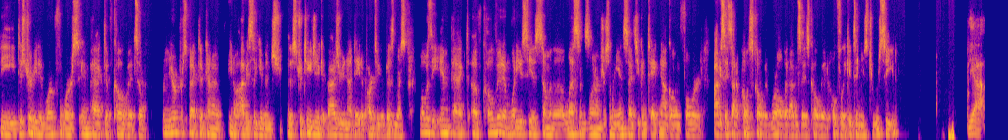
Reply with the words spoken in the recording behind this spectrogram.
the distributed workforce impact of COVID. So from your perspective, kind of, you know, obviously given the strategic advisory, not data parts of your business, what was the impact of COVID and what do you see as some of the lessons learned or some of the insights you can take now going forward? Obviously, it's not a post COVID world, but obviously, as COVID hopefully continues to recede. Yeah,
